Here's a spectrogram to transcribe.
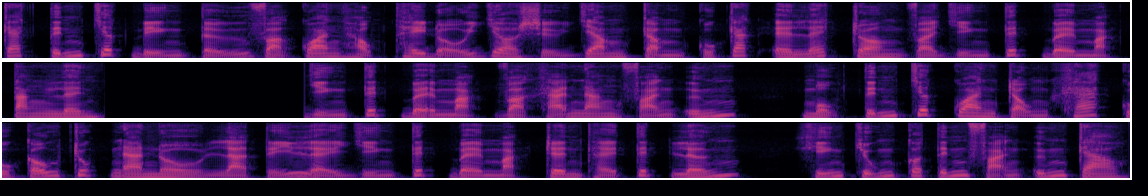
các tính chất điện tử và quang học thay đổi do sự giam cầm của các electron và diện tích bề mặt tăng lên. Diện tích bề mặt và khả năng phản ứng, một tính chất quan trọng khác của cấu trúc nano là tỷ lệ diện tích bề mặt trên thể tích lớn, khiến chúng có tính phản ứng cao.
